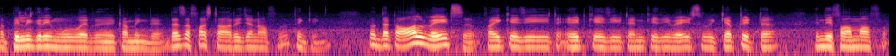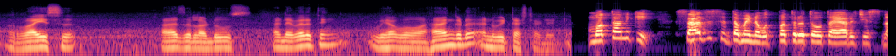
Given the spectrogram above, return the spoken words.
uh, pilgrim mover uh, coming there. That's the first origin of uh, thinking. So that all weights, uh, 5 kg, t- 8 kg, 10 kg weights, we kept it uh, in the form of rice uh, as laddus and everything we have uh, hanged and we tested it. మొత్తానికి సహజ సిద్ధమైన ఉత్పత్తులతో తయారు చేసిన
